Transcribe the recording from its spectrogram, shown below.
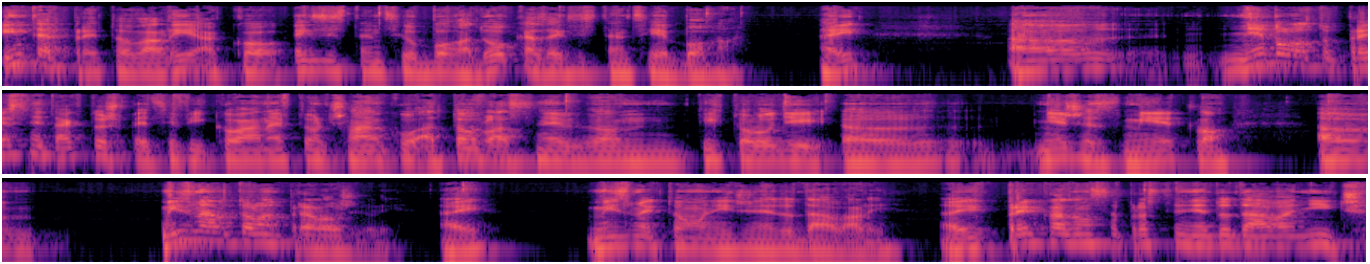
interpretovali ako existenciu Boha, dôkaz existencie Boha. Hej? Uh, nebolo to presne takto špecifikované v tom článku a to vlastne um, týchto ľudí nie že zmietlo, Ehm, my sme to len preložili. Hej? My sme k tomu nič nedodávali. Hej? Prekladom sa proste nedodáva nič.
